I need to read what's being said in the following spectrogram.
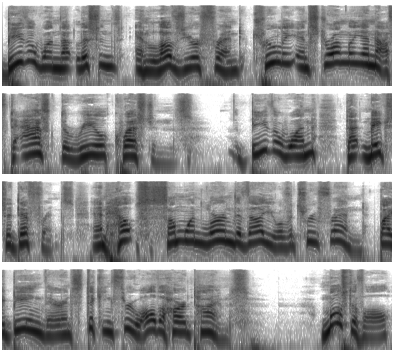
Be the one that listens and loves your friend truly and strongly enough to ask the real questions. Be the one that makes a difference and helps someone learn the value of a true friend by being there and sticking through all the hard times. Most of all,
